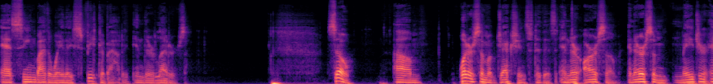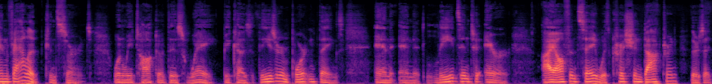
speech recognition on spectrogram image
as seen by the way they speak about it in their letters. So, um, what are some objections to this? And there are some. And there are some major and valid concerns when we talk of this way, because these are important things and, and it leads into error. I often say with Christian doctrine, there's a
